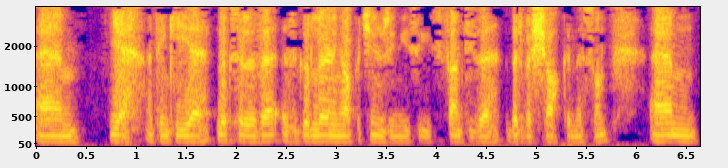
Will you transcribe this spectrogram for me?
um, yeah, I think he uh, looks at it as a, as a good learning opportunity and he, he fancies a, a, bit of a shock in this one. Um,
